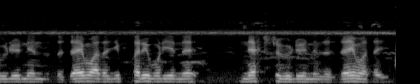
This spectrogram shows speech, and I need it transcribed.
વિડીયોની અંદર. તો જય માતાજી. ફરી મળીએ નેક્સ્ટ વિડીયોની અંદર. જય માતાજી.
